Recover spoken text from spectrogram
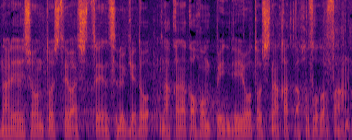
ナレーションとしては出演するけどなかなか本編に出ようとしなかった細田さん。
